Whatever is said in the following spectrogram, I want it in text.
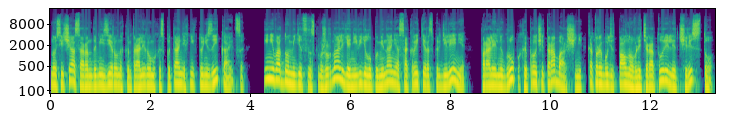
Но сейчас о рандомизированных контролируемых испытаниях никто не заикается. И ни в одном медицинском журнале я не видел упоминания о сокрытии распределения, параллельных группах и прочей тарабарщине, которой будет полно в литературе лет через сто.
